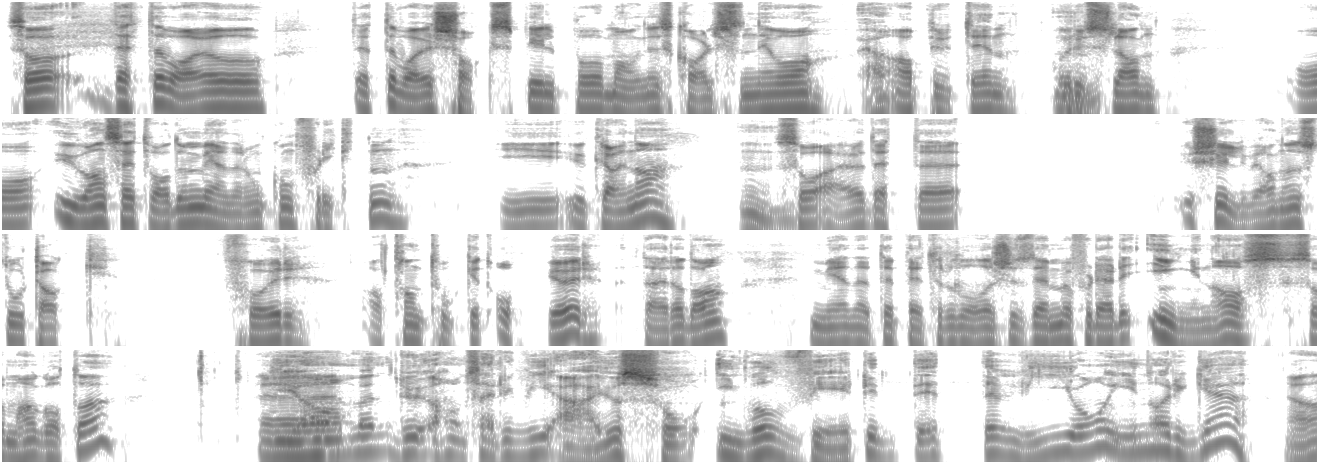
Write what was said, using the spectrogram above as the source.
Så dette var jo dette var jo sjakkspill på Magnus Carlsen-nivå ja. av Putin og mm. Russland. Og uansett hva du mener om konflikten i Ukraina, mm. så er jo dette Skylder vi han en stor takk for at han tok et oppgjør der og da med dette petrodollarsystemet, for det er det ingen av oss som har godt av. Ja, eh, men du, Hans Erik, vi er jo så involvert i dette, vi òg, i Norge. Ja,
